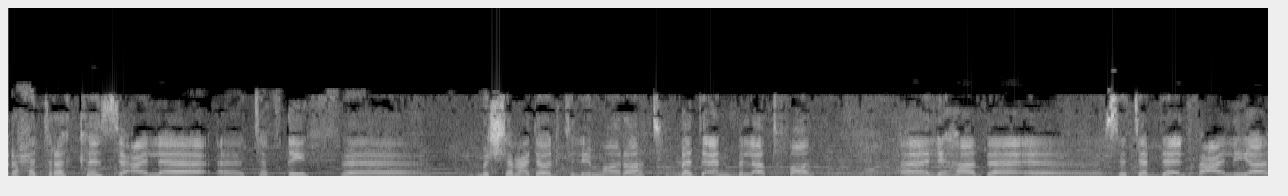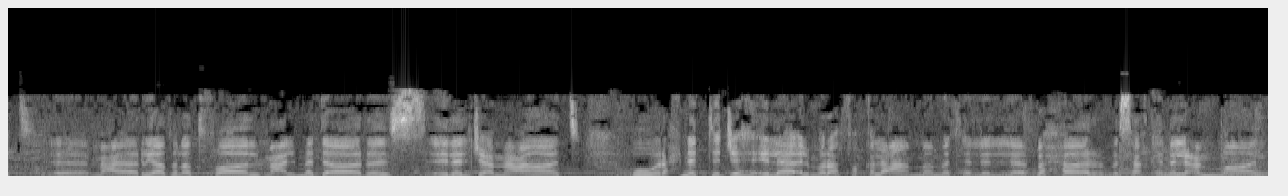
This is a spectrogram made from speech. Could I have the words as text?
راح تركز على تثقيف مجتمع دولة الإمارات بدءا بالأطفال. لهذا ستبدأ الفعاليات مع رياض الأطفال مع المدارس إلى الجامعات. ورح نتجه إلى المرافقة العامة مثل البحر مساكن العمال.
